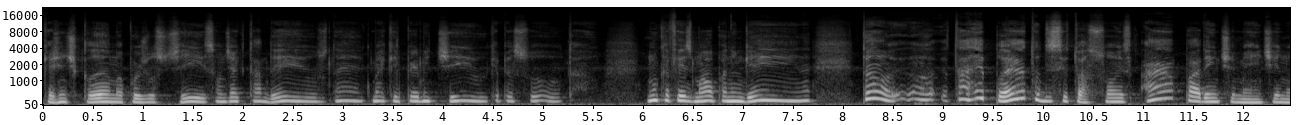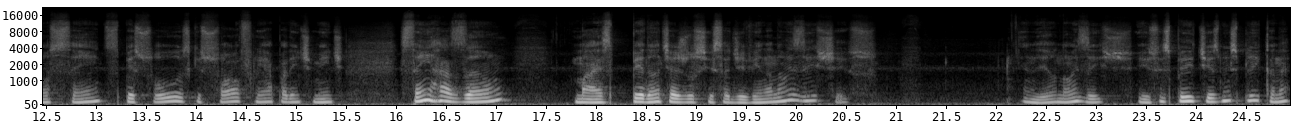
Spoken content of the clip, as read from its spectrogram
que a gente clama por justiça, onde é que está Deus, né? Como é que ele permitiu que a pessoa nunca fez mal para ninguém, né? Então, está repleto de situações aparentemente inocentes, pessoas que sofrem aparentemente sem razão, mas perante a justiça divina não existe isso. Entendeu? Não existe. Isso o Espiritismo explica, né?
